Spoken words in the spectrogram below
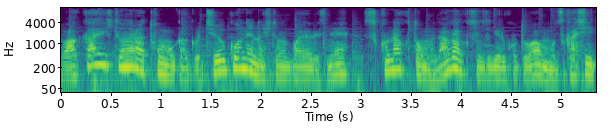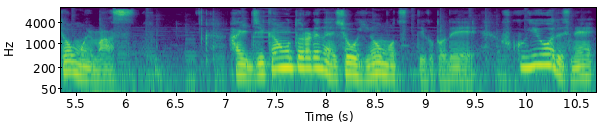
若い人ならともかく中高年の人の場合はですね、少なくとも長く続けることは難しいと思います。はい、時間を取られない商品を持つっていうことで、副業はですね、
